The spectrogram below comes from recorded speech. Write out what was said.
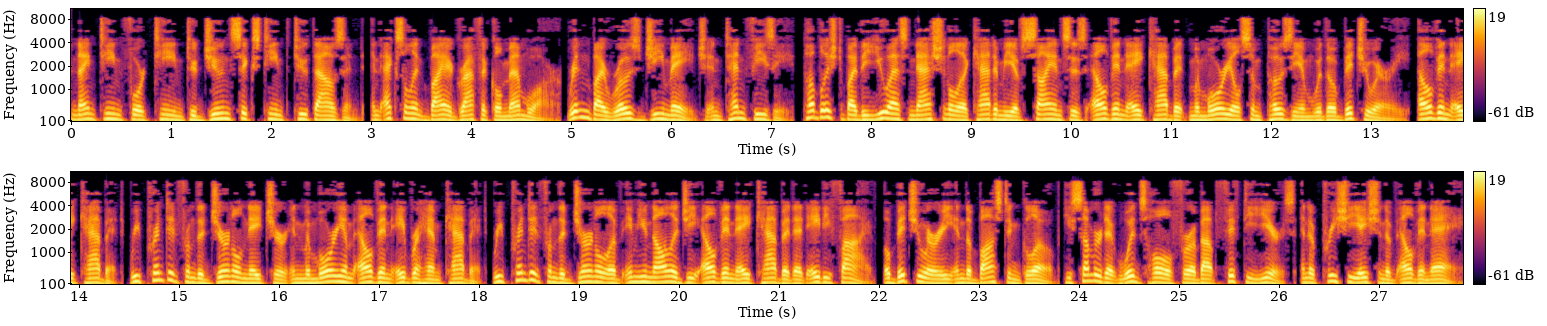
1914 to June 16, 2000, an excellent biographical memoir, written by Rose G. Mage and Ten Feizi, published by the U.S. National Academy of Sciences Elvin A. Kabat Memorial Symposium with Obituary, Elvin A. Kabat, reprinted from the journal Nature in Memoriam Elvin Abraham Kabat, reprinted from the Journal of Immunology Elvin A. Kabat at 85, Obituary in the Boston Globe he summered at Woods Hole for about 50 50 years an appreciation of Elvin A.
